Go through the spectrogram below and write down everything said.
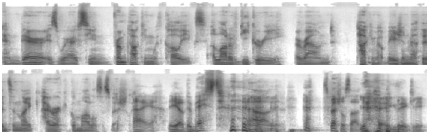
And there is where I've seen from talking with colleagues a lot of geekery around talking about Bayesian methods and like hierarchical models, especially. Ah, yeah, they are the best. Ah, Special sauce. yeah, exactly.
